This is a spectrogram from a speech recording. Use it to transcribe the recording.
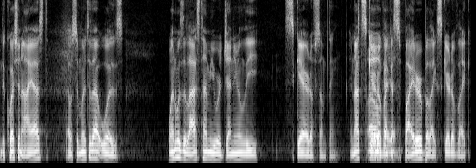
The question I asked that was similar to that was when was the last time you were genuinely scared of something? And not scared Oh, of like yeah. a spider, but like scared of like,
